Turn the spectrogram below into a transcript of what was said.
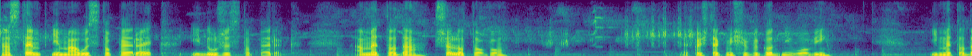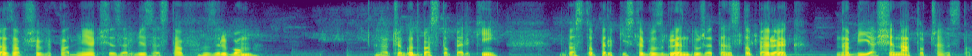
Następnie mały stoperek i duży stoperek. A metoda przelotowo. Jakoś tak mi się wygodniej łowi. I metoda zawsze wypadnie jak się zerwie zestaw z rybą. Dlaczego dwa stoperki? Dwa stoperki z tego względu, że ten stoperek nabija się na to często,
